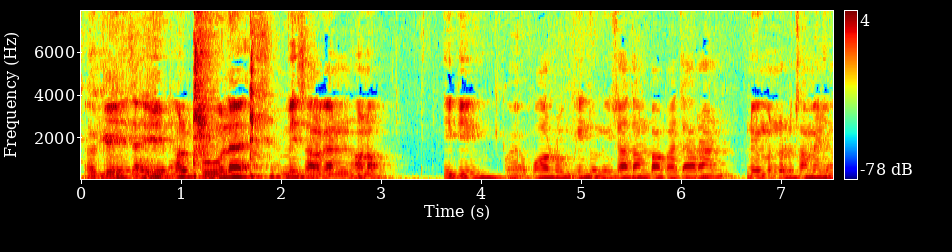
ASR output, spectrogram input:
Oke, saya lek misalkan ono iki koyo forum Indonesia tanpa pacaran. Ini menurut sampean ya?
